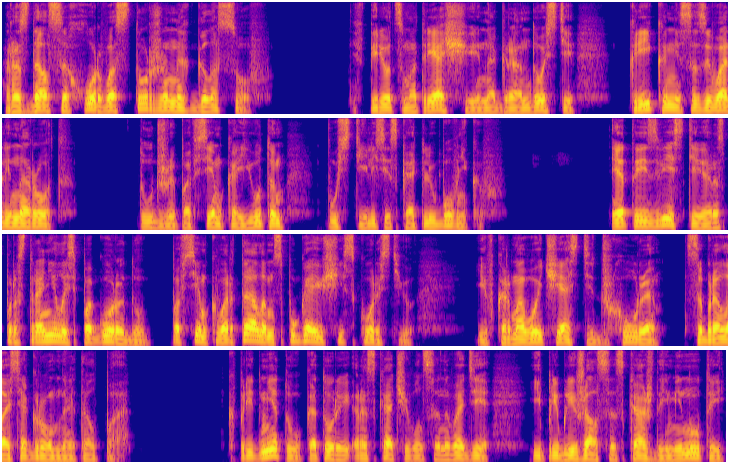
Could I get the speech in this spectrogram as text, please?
раздался хор восторженных голосов. Вперед смотрящие на Грандости криками созывали народ. Тут же по всем каютам пустились искать любовников. Это известие распространилось по городу, по всем кварталам с пугающей скоростью, и в кормовой части Джхура собралась огромная толпа. К предмету, который раскачивался на воде и приближался с каждой минутой,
